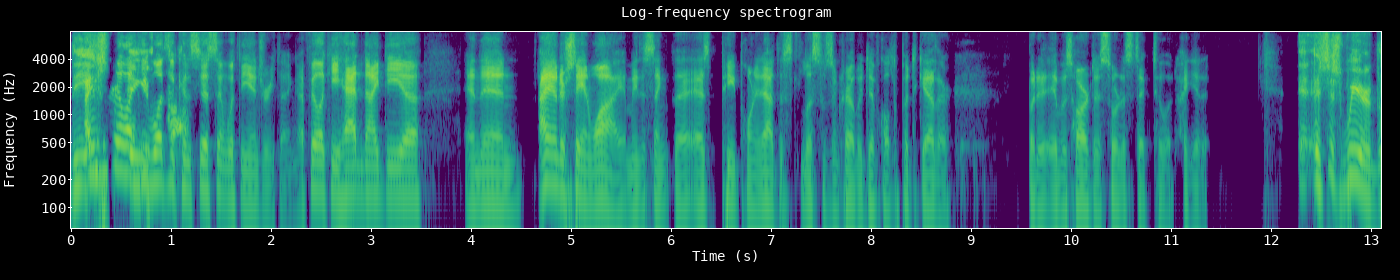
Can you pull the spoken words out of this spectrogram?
the I just feel like he wasn't tough. consistent with the injury thing. I feel like he had an idea, and then I understand why. I mean, this thing, as Pete pointed out, this list was incredibly difficult to put together, but it, it was hard to sort of stick to it. I get it. it- it's just weird.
